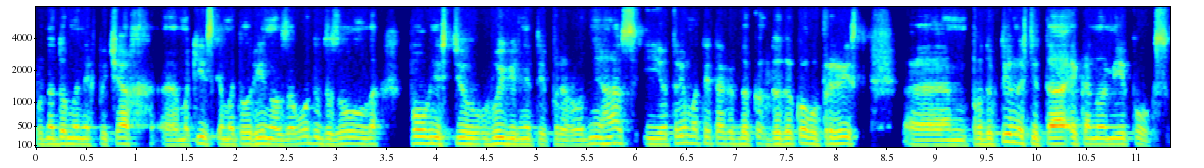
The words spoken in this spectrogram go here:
у надоменних печах е, Макіївського металургійного заводу дозволила повністю вивільнити природний газ і отримати так додатковий приріст е, продуктивності та економії коксу.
